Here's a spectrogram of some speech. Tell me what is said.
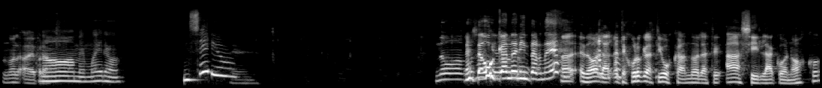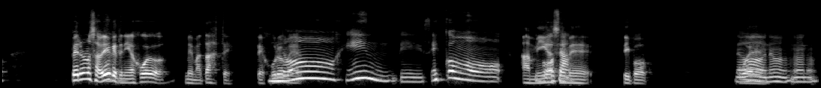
no la. no, me muero. ¿En serio? Eh, no, ¿La está buscando en internet? Ah, no, te juro que la estoy buscando. La Ah, sí, la conozco. Pero no sabía que tenía juego. Me mataste. Te juro. No, gente. Es como. Amiga, se me. Tipo. No, no, no, no.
